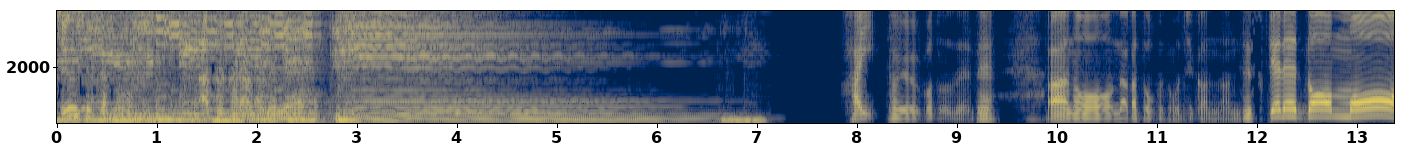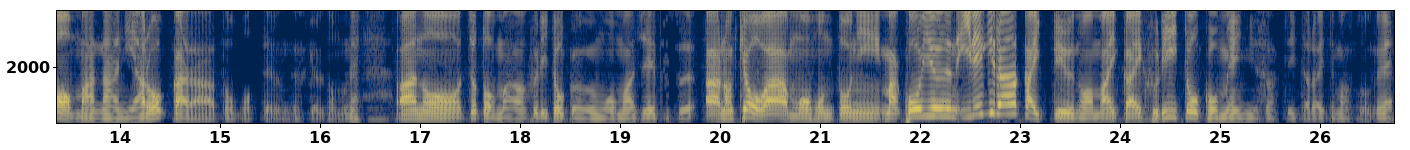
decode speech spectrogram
シュンシスカスの朝からごめんね。はい。ということでね。あの、中トークのお時間なんですけれども、まあ何やろうかなと思ってるんですけれどもね。あの、ちょっとまあフリートークも交えつつ、あの今日はもう本当に、まあこういうイレギュラー会っていうのは毎回フリートークをメインにさせていただいてますのでね。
